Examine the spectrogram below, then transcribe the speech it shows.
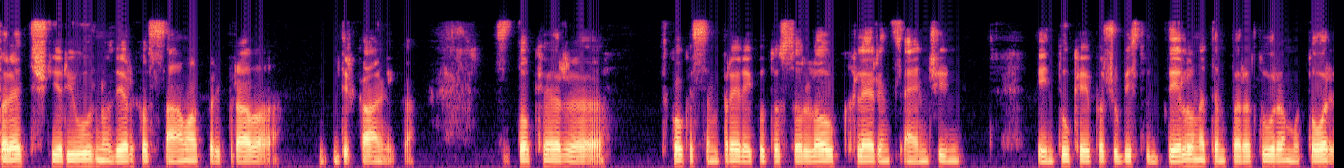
pred 4-urno dirko sama priprava dirkalnika. Zato, ker, eh, tako kot sem prej rekel, to so low clearance engine In tukaj pač v bistvu delovna temperatura motor,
